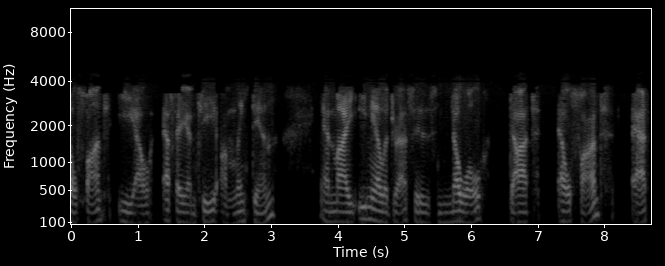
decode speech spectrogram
Elfant, E-L-F-A-N-T, on LinkedIn. And my email address is noel.elfant, at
